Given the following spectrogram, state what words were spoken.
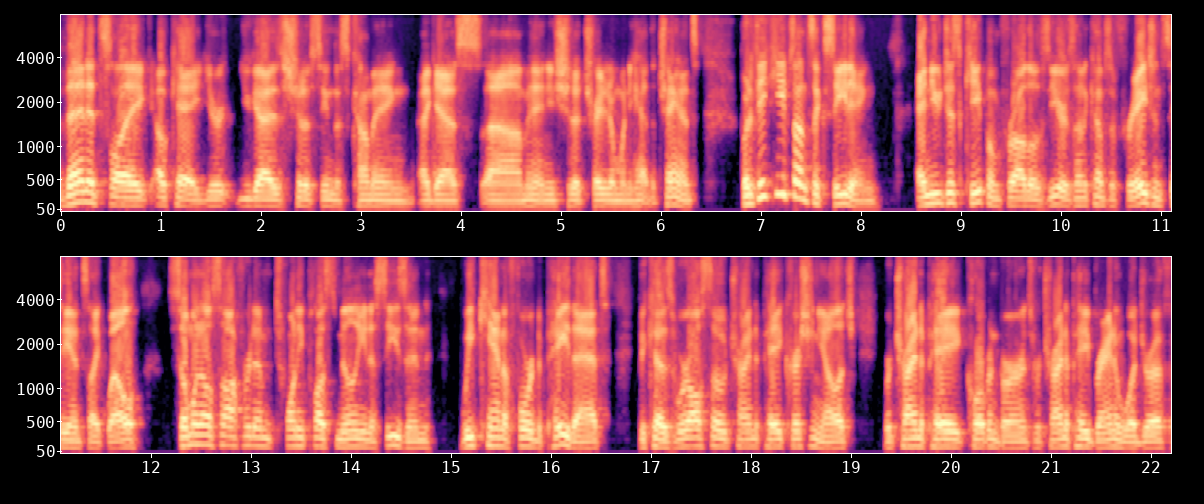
then it's like okay you're you guys should have seen this coming i guess um, and you should have traded him when you had the chance but if he keeps on succeeding and you just keep him for all those years. Then it comes to free agency and it's like well someone else offered him 20 plus million a season. We can't afford to pay that because we're also trying to pay christian yelich. We're trying to pay corbin Burnes. we're trying to pay brandon woodruff.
